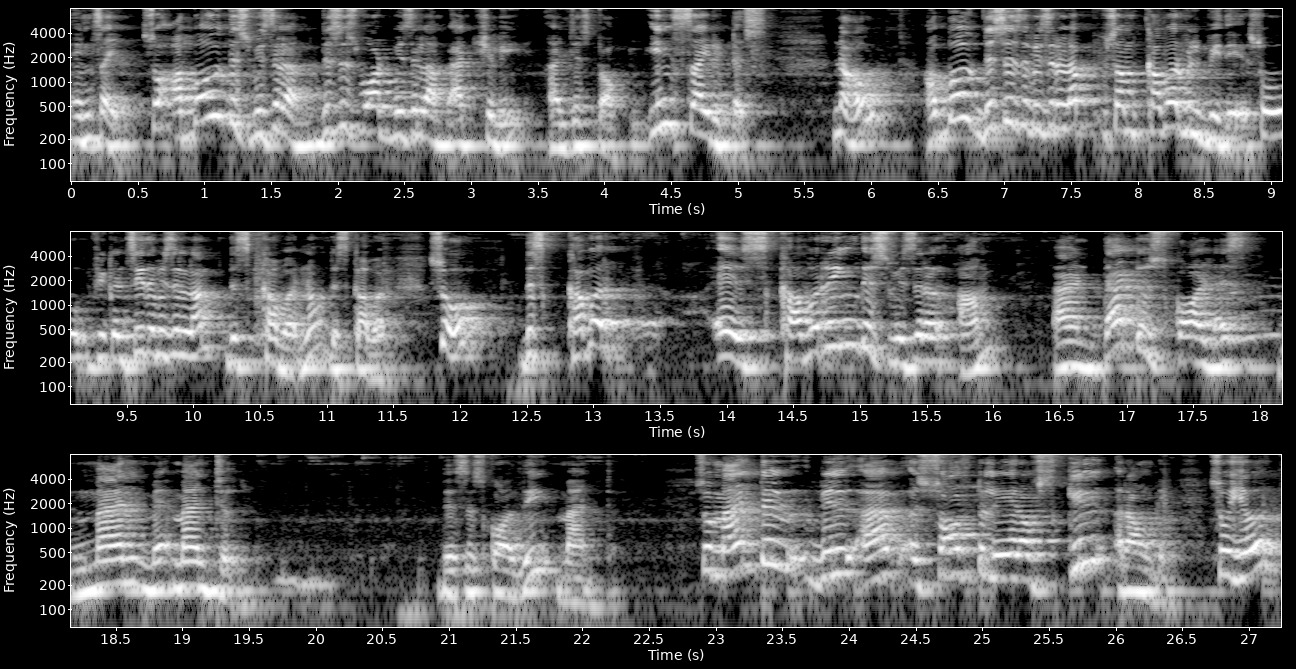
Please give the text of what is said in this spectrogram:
inside. So above this visceral hump this is what visceral hump actually i'll just talk to inside it is. Now above this is the visceral hump some cover will be there. So if you can see the visceral hump this cover no? This cover. So this cover is covering this visceral hump and that is called as man, mantle. This is called the mantle so mantle will have a soft layer of skin around it. So here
